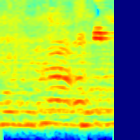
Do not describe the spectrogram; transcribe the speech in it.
Não, não.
